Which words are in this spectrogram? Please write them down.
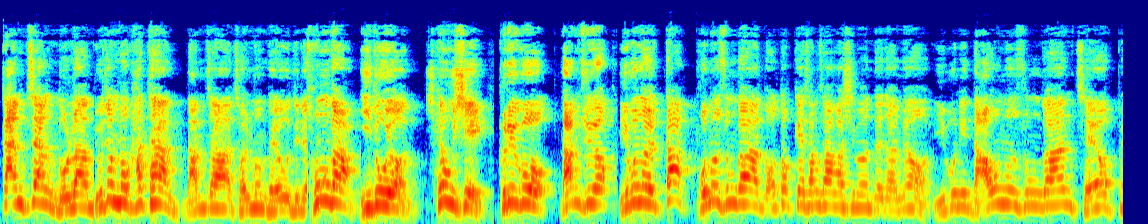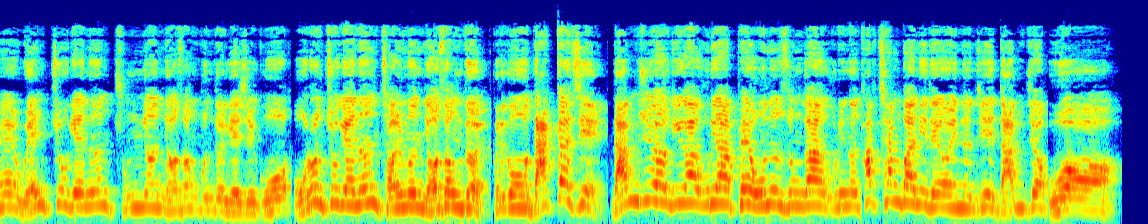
깜짝 놀람. 요즘 뭐 핫한 남자 젊은 배우들이 송강, 이도현, 최우식 그리고 남주혁. 이분을 딱 보는 순간 어떻게 상상하시면 되냐면 이분이 나오는 순간 제 옆에 왼쪽에는 중년 여성분들 계시고 오른쪽에는 젊은 여성들 그리고 나까지 남주혁이가 우리 앞에 오는 순간 우리는 합창반이 되어 있는지 남주혁 우와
